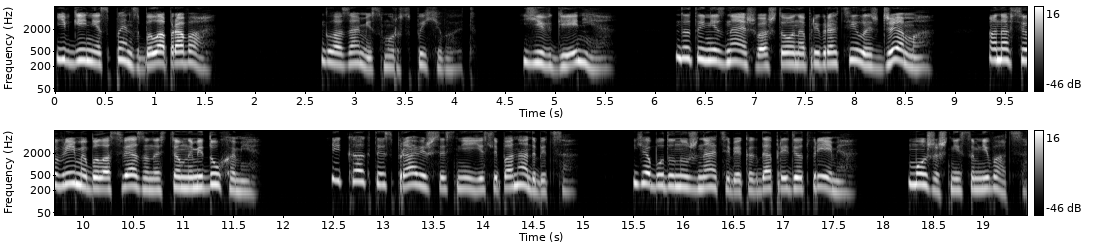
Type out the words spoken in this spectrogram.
Евгения Спенс была права. Глазами Смур вспыхивают. «Евгения? Да ты не знаешь, во что она превратилась, Джемма!» Она все время была связана с темными духами. И как ты справишься с ней, если понадобится? Я буду нужна тебе, когда придет время. Можешь не сомневаться.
